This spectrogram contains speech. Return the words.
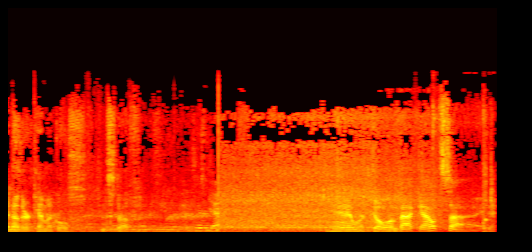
and other chemicals and stuff. And we're going back outside.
